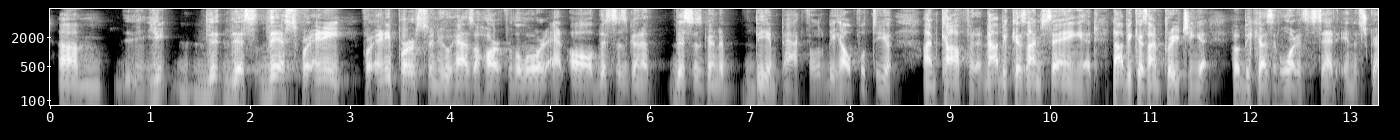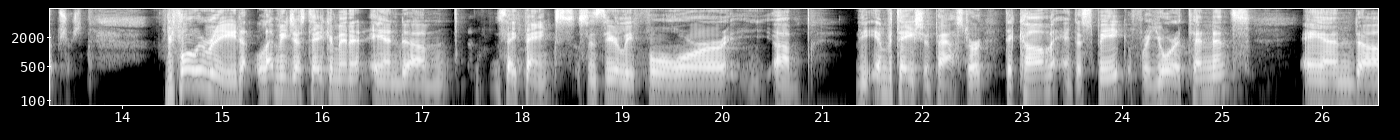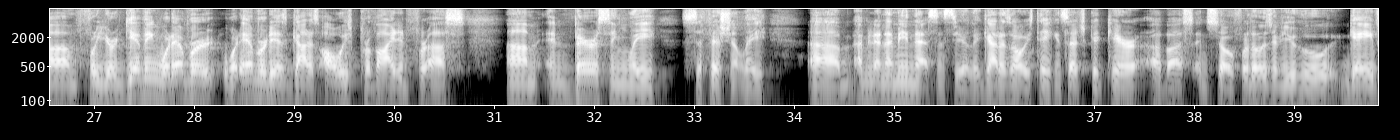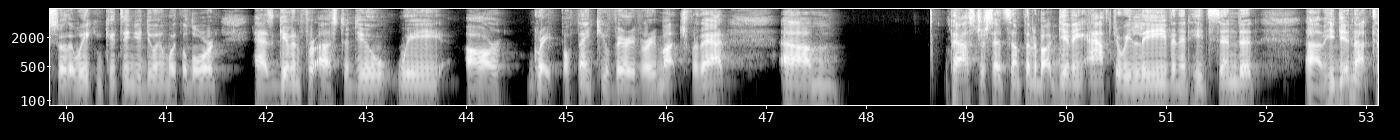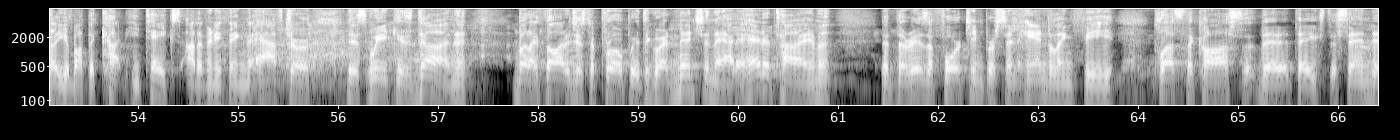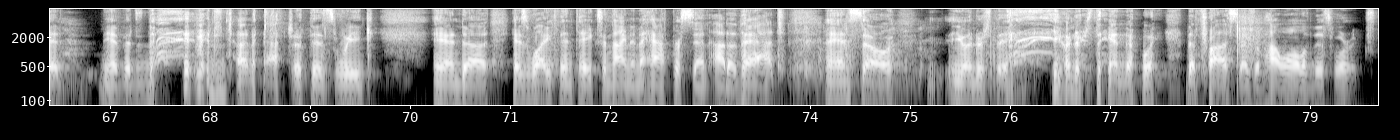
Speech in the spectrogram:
Um, you, th- this, this for any for any person who has a heart for the Lord at all, this is gonna this is gonna be impactful. It'll be helpful to you. I'm confident, not because I'm saying it, not because I'm preaching it, but because of what is said in the Scriptures. Before we read, let me just take a minute and um, say thanks sincerely for um, the invitation, Pastor, to come and to speak, for your attendance, and um, for your giving, whatever, whatever it is, God has always provided for us, um, embarrassingly sufficiently. Um, I mean, and I mean that sincerely. God has always taken such good care of us. And so, for those of you who gave so that we can continue doing what the Lord has given for us to do, we are grateful. Thank you very, very much for that. Um, Pastor said something about giving after we leave and that he'd send it. Um, he did not tell you about the cut he takes out of anything after this week is done, but I thought it just appropriate to go ahead and mention that ahead of time that there is a 14% handling fee plus the cost that it takes to send it if it's, if it's done after this week. And uh, his wife then takes a nine and a half percent out of that, and so you understand you understand the way the process of how all of this works.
